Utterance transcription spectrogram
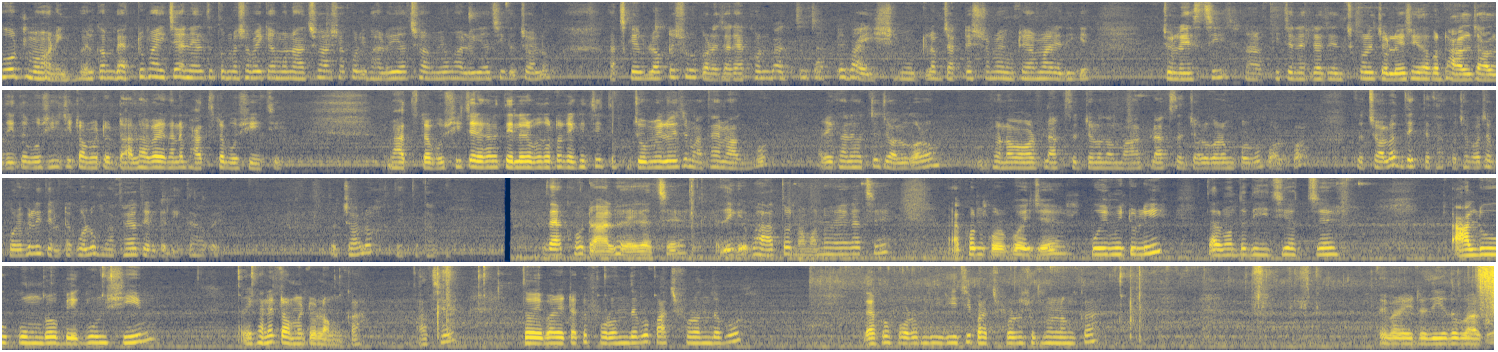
Good morning, welcome back to my channel. তো তোমরা সবাই কেমন আছো? আশা করি ভালোই আছো, আমিও ভালোই আছি। তো চলো, আজকের ব্লগটা শুরু করা যাক। এখন বাজছে চারটে বাইশ। আমি উঠলাম চারটের সময় উঠে আমার এদিকে চলে এসেছি। কিচেনে এটা চেঞ্জ করে চলে এসেছি, দেখো ডাল জাল দিতে বসিয়েছি, টমেটোর ডাল হবে, আর এখানে ভাতটা বসিয়েছি। ভাতটা বসিয়েছি, আর এখানে তেলের বোতলটা রেখেছি। জমে রয়েছে, মাথায় মাখবো। আর এখানে হচ্ছে জল গরম। সোনা বাবার ফ্লাক্সের জন্য মার ফ্লাক্সের জল গরম করব পরপর। তো চলো দেখতে থাকো, ঝপাঝপ করে ফেলি, তেলটা গলুক, মাথায়ও তেলটা দিতে হবে। তো চলো দেখতে থাকো। দেখো ডাল হয়ে গেছে, এদিকে ভাতও নামানো হয়ে গেছে। এখন করব এই যে পুঁই মিটুলি, তার মধ্যে দিয়েছি হচ্ছে আলু, কুমড়ো, বেগুন, শিম, আর এখানে টমেটো, লঙ্কা আছে। তো এবার এটাকে ফোড়ন দেবো পাঁচ ফোড়ন দেবো। দেখো ফোড়ন দিয়ে দিয়েছি পাঁচ ফোড়ন শুকনো লঙ্কা। এবার এটা দিয়ে দেবো আগে।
